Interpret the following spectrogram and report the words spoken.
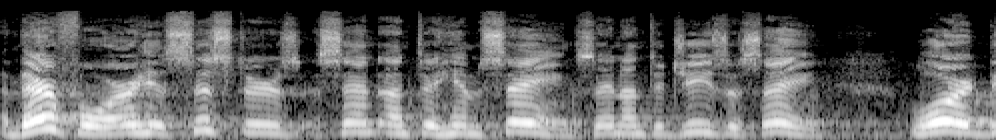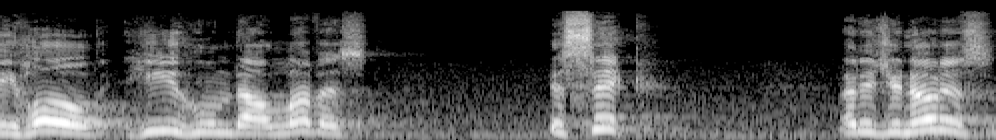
And therefore his sisters sent unto him, saying, Sent unto Jesus, saying, Lord, behold, he whom thou lovest is sick. Now, did you notice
